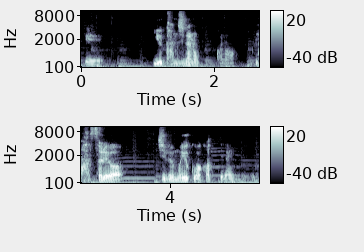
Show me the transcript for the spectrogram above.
っていう感じなのかな。まあそれは自分もよく分かってないんだけど。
